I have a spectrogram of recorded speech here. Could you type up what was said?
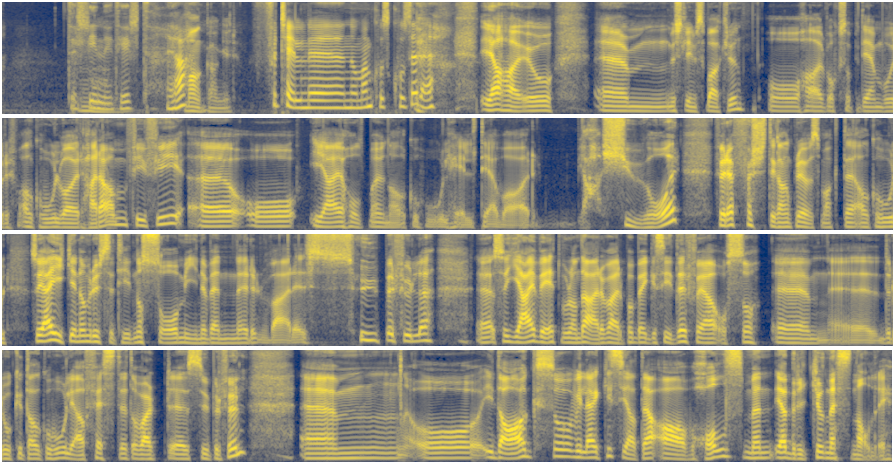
Definitivt. Ja. Mange ganger. Fortell, noe Noman, hvordan, hvordan er det? Jeg har jo um, muslimsk bakgrunn og har vokst opp i et hjem hvor alkohol var haram, fy-fy. Uh, og jeg holdt meg unna alkohol helt til jeg var ja, 20 år, før jeg første gang prøvesmakte alkohol. Så jeg gikk gjennom russetiden og så mine venner være superfulle. Eh, så jeg vet hvordan det er å være på begge sider, for jeg har også eh, eh, drukket alkohol. Jeg har festet og vært eh, superfull. Um, og i dag så vil jeg ikke si at jeg er avholds, men jeg drikker jo nesten aldri.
